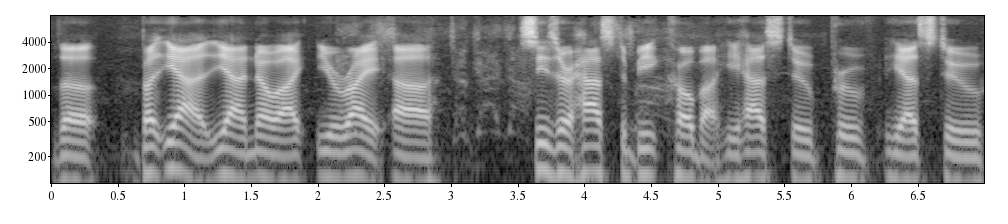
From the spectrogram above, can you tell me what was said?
the. But yeah, yeah, no, I you're right. Uh, Caesar has to beat Koba. He has to prove. He has to.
